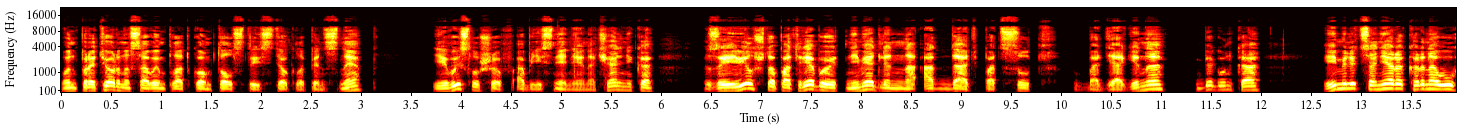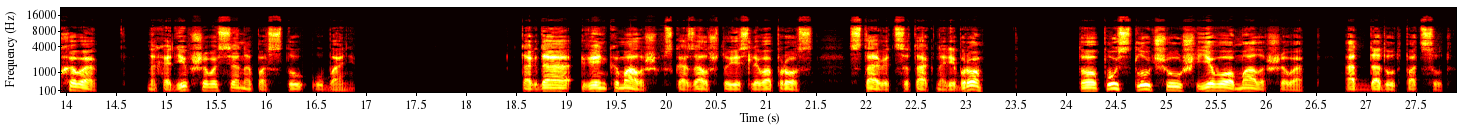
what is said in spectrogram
Он протер носовым платком толстые стекла пенсне и, выслушав объяснение начальника, заявил, что потребует немедленно отдать под суд Бодягина, бегунка, и милиционера Корнаухова, находившегося на посту у бани. Тогда Венька Малышев сказал, что если вопрос ставится так на ребро, то пусть лучше уж его, Малышева, отдадут под суд.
